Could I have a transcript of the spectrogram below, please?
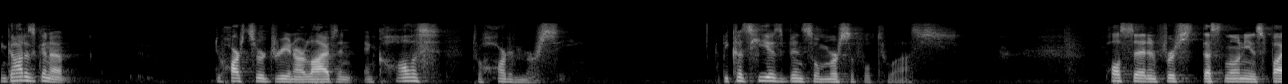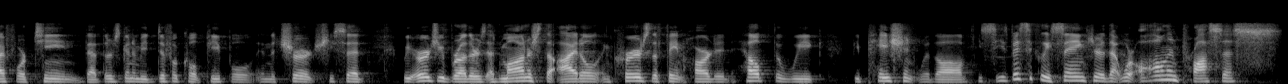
And God is going to do heart surgery in our lives and, and call us to a heart of mercy because He has been so merciful to us. Paul said in 1 Thessalonians 5:14 that there's going to be difficult people in the church. He said, "We urge you, brothers, admonish the idle, encourage the faint-hearted, help the weak, be patient with all." He's basically saying here that we're all in process.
